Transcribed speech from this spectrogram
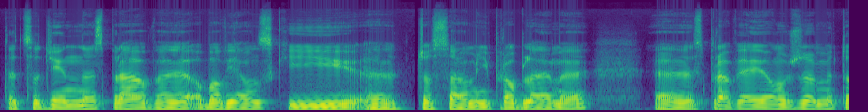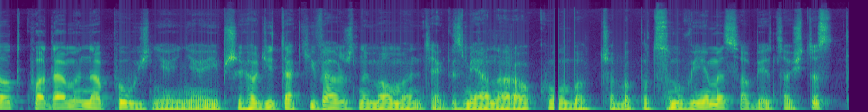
te codzienne sprawy, obowiązki, e, czasami problemy e, sprawiają, że my to odkładamy na później, nie? I przychodzi taki ważny moment, jak zmiana roku, bo trzeba podsumowujemy sobie coś. To jest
